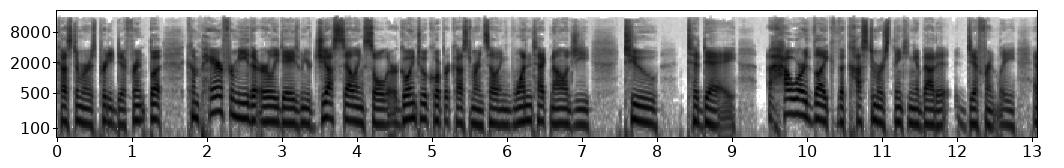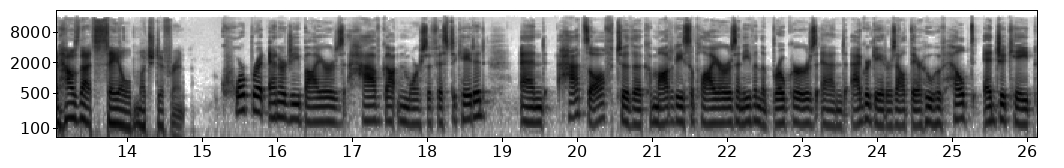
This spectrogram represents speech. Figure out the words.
customer is pretty different, but compare for me the early days when you're just selling solar or going to a corporate customer and selling one technology to today how are like the customers thinking about it differently and how's that sale much different corporate energy buyers have gotten more sophisticated and hats off to the commodity suppliers and even the brokers and aggregators out there who have helped educate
